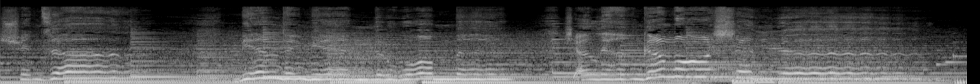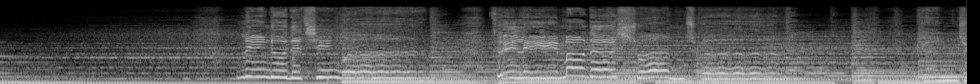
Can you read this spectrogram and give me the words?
选择，面对面的我们，像两个陌生人。零度的亲吻，最礼貌的双唇，感觉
